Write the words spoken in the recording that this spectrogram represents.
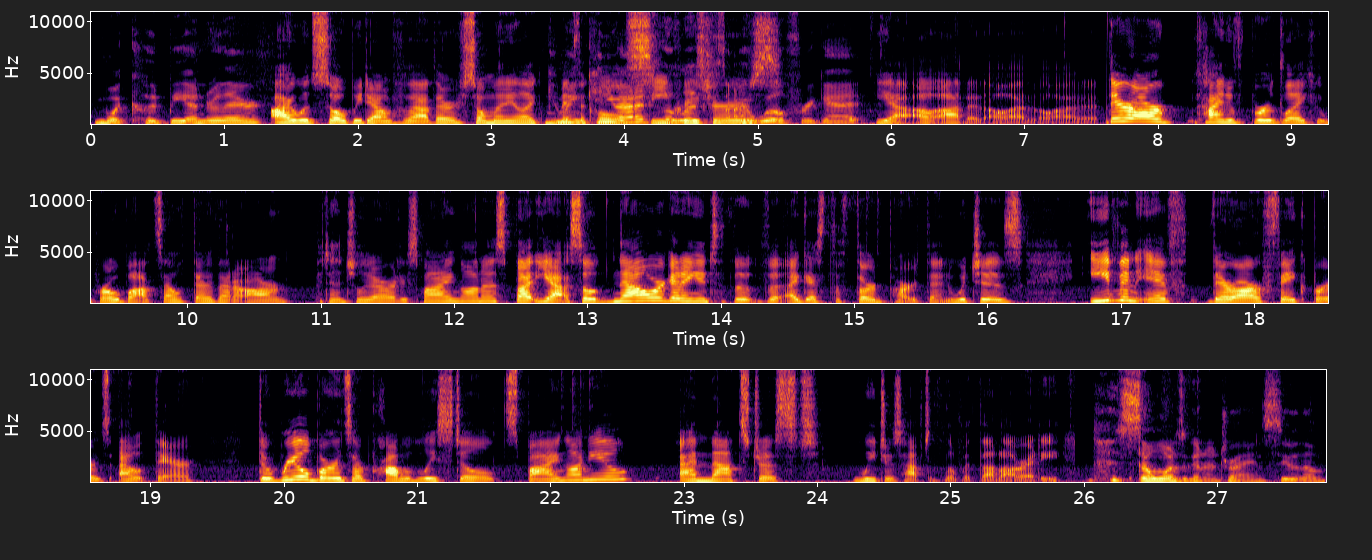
what could be under there. i would so be down for that there's so many like Can, we, mythical can you add it sea the list? creatures I will forget. Yeah, I'll add it. I'll add it. I'll add it. There are kind of bird like robots out there that are potentially already spying on us. But yeah, so now we're getting into the, the I guess the third part then, which is even if there are fake birds out there, the real birds are probably still spying on you, and that's just we just have to live with that already. Someone's gonna try and sue them.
